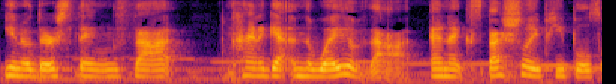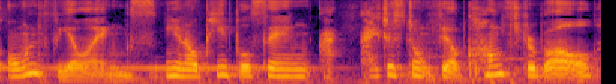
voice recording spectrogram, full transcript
you know, there's things that kind of get in the way of that. And especially people's own feelings. You know, people saying, I, I just don't feel comfortable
